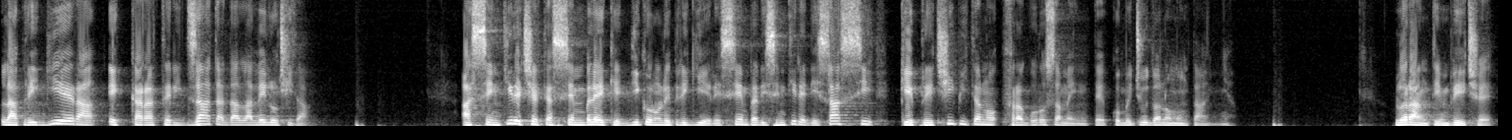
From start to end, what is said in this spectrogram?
la preghiera è caratterizzata dalla velocità a sentire certe assemblee che dicono le preghiere sembra di sentire dei sassi che precipitano fragorosamente come giù da una montagna. L'orante invece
